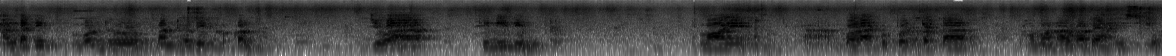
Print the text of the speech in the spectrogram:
সাংবাদিক, বন্ধু বান্ধৱীসকল যোৱা তিনিদিন মই বৰাক উপত্যকা ভ্ৰমণৰ বাবে আহিছিলোঁ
